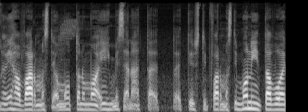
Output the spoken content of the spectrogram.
No ihan varmasti on muuttanut mua ihmisenä, että, että, tietysti varmasti monin tavoin.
